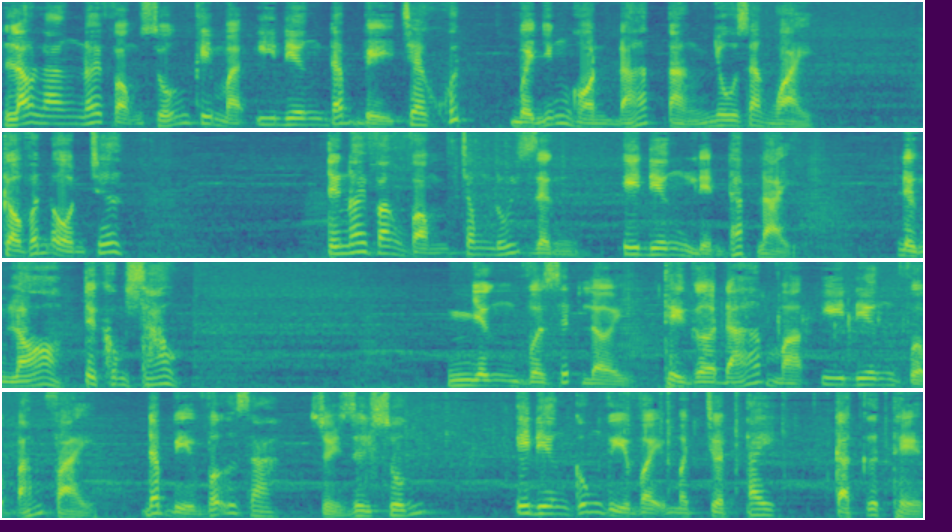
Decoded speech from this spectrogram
Lão lang nói vọng xuống khi mà y điên đã bị che khuất bởi những hòn đá tảng nhô ra ngoài. Cậu vẫn ổn chứ? Tiếng nói vang vọng trong núi rừng. Y điêng liền đáp lại. Đừng lo, tôi không sao. Nhưng vừa dứt lời thì gờ đá mà y điêng vừa bám phải đã bị vỡ ra rồi rơi xuống y điêng cũng vì vậy mà trượt tay, cả cơ thể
